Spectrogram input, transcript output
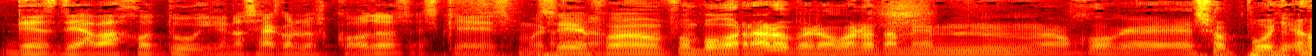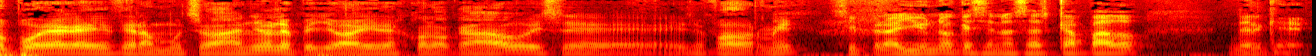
desde abajo tú y que no sea con los codos, es que es muy Sí, raro. fue, fue un poco raro, pero bueno, también, ojo, que esos puños podía que hicieran mucho daño, le pilló ahí descolocado y se, y se fue a dormir. Sí, pero hay uno que se nos ha escapado, del que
